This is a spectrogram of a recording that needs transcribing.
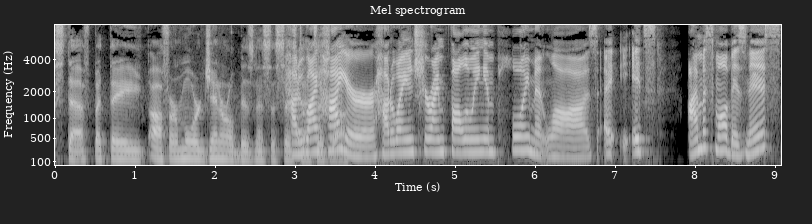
stuff, but they offer more general business assistance. How do I hire? Well. How do I ensure I'm following employment laws? It's I'm a small business.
